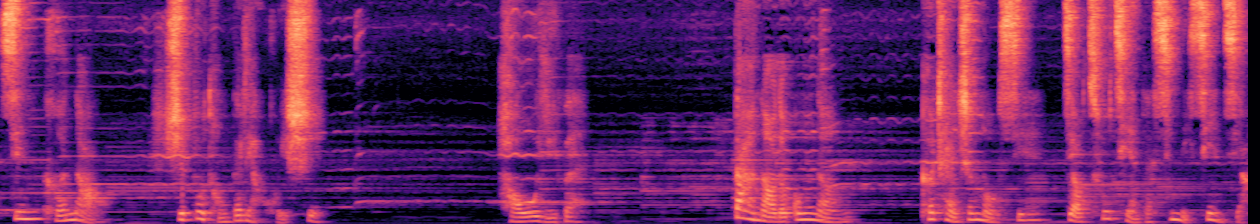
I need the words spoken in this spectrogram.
心和脑是不同的两回事。毫无疑问，大脑的功能。可产生某些较粗浅的心理现象，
